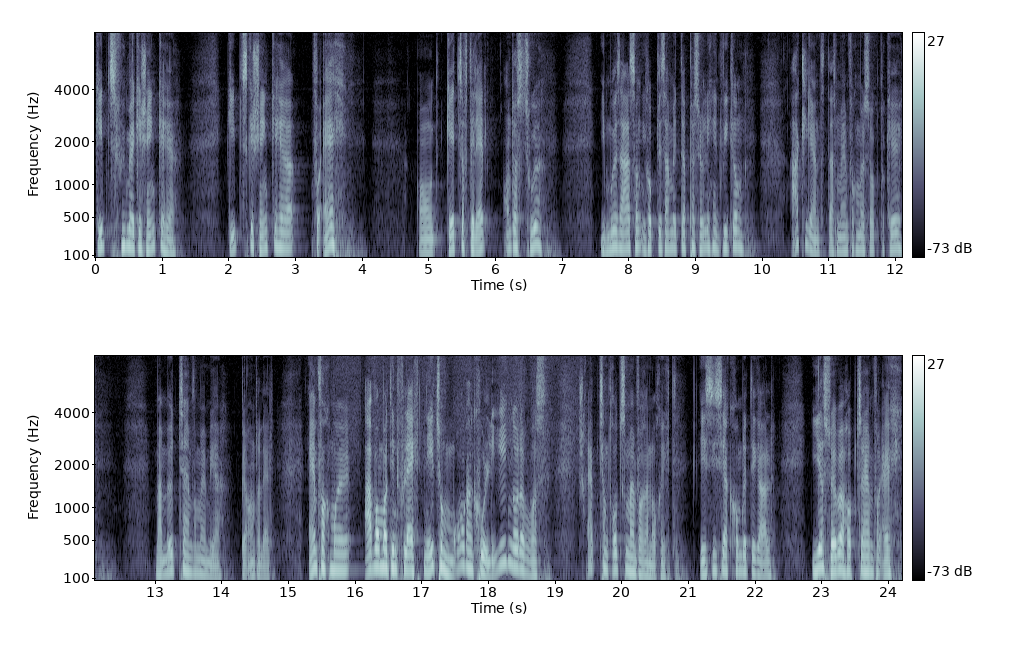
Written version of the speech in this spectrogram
Gebt viel mehr Geschenke her. Gebt Geschenke her von euch und geht auf die Leute anders zu. Ich muss auch sagen, ich habe das auch mit der persönlichen Entwicklung auch gelernt, dass man einfach mal sagt, okay, man möchte sich einfach mal mehr bei anderen Leuten. Einfach mal, auch wenn man den vielleicht nicht mag, einen Kollegen oder was, schreibt ihm trotzdem einfach eine Nachricht. Es ist ja komplett egal. Ihr selber habt euch einfach euch,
